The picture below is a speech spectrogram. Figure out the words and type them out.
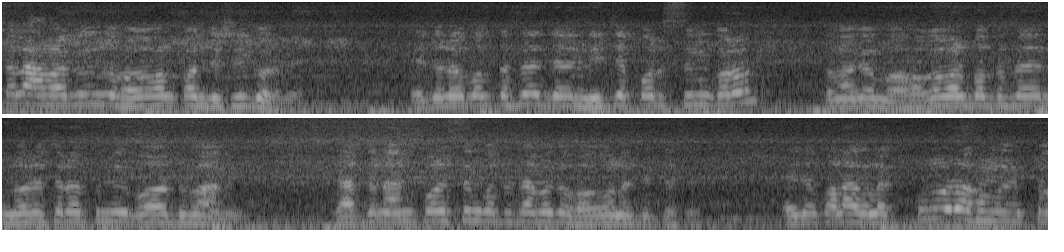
তাহলে আমার কিন্তু ভগবান কঞ্জুসি করবে। এই জন্য বলতেছে যে নিজে পরিশ্রম করো তোমাকে ভগবান বলতেছে নড়ে চড়ো তুমি বড় দেবো আমি যার জন্য আমি পরিশ্রম করতেছি আমাকে ভগবান দিতেছে। এই যে কলাগুলো কোনো রকম একটু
